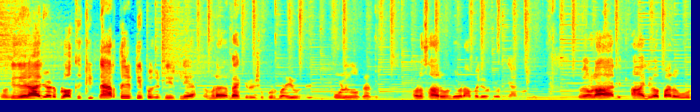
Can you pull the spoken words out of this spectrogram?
നമുക്ക് ഇതുവരെ ആലുവയുടെ ബ്ലോക്ക് നേരത്തെ കിട്ടിയപ്പോ കിട്ടിയിട്ടില്ല. നമ്മുടെ ബാക്കിൽ ഷുക്കൂർ ബായും ഉണ്ട്. ഫോണിൽ നോക്കാണ്ട്. അവിടെ സാറും ഉണ്ട് ഇവിടെ അമലും ഉണ്ട് ഇവിടെ ഞാനും ഉണ്ട്. ഇപ്പൊ നമ്മൾ ആലുവ പറവൂർ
